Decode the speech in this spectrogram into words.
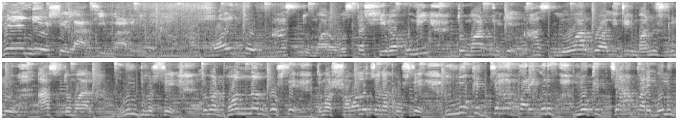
ব্যাঙে এসে লাথি মারে। হয়তো আজ তোমার অবস্থা সেরকমই। তোমার থেকে আজ লোয়ার কোয়ালিটির মানুষগুলো আজ তোমার ভুল ধরছে, তোমার বদনাম করছে, তোমার সমালোচনা করছে। লোকে যা পারে করুক, লোকে যা পারে বলুক,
